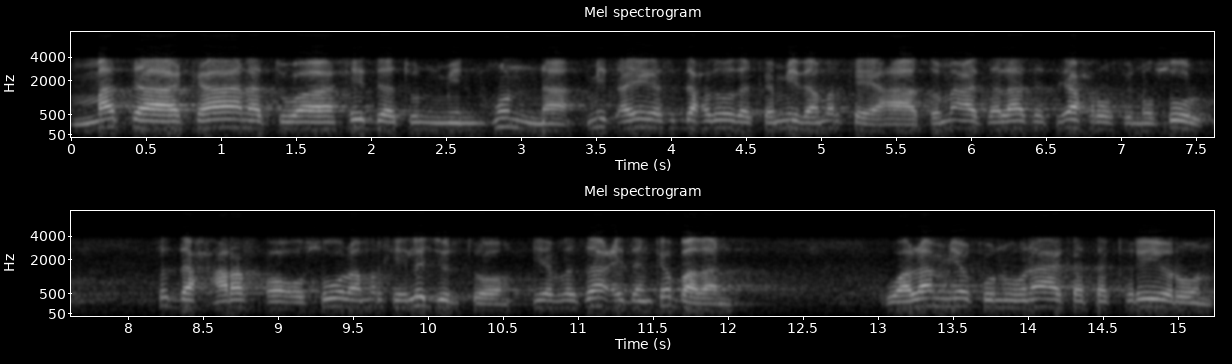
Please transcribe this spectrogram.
mataa kaanat waaxidatun minhuna mid ayaga saddexdooda kamida markay ahaato maca halaathati axrufin usuul saddex xaraf oo usuula markay la jirto iyo fasaacidan ka badan walam yakun hunaaka takriirun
